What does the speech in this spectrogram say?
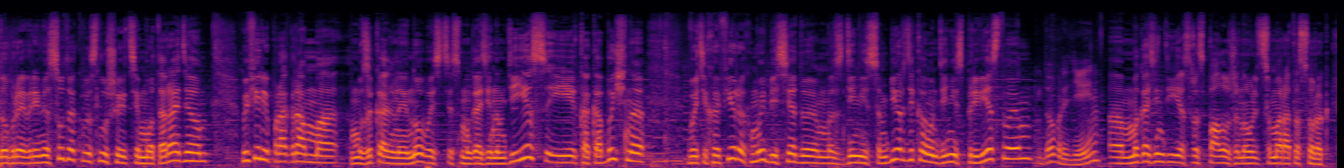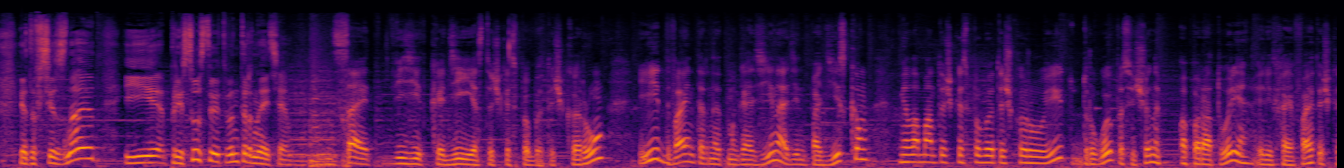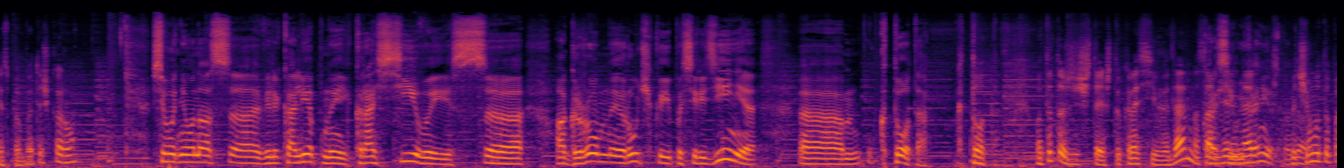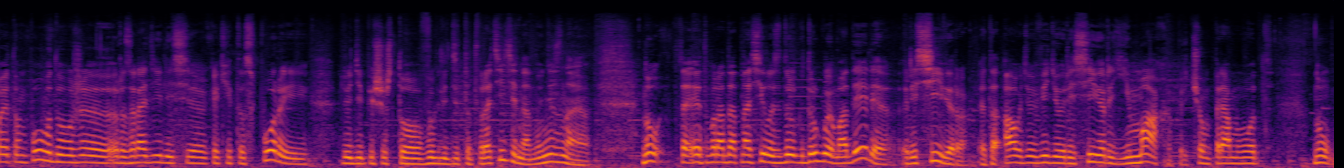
Доброе время суток, вы слушаете Моторадио. В эфире программа «Музыкальные новости» с магазином Диес. И, как обычно, в этих эфирах мы беседуем с Денисом Бердиковым. Денис, приветствуем. Добрый день. А, магазин Диес расположен на улице Марата 40. Это все знают и присутствует в интернете. Сайт визитка dies.spb.ru и два интернет-магазина. Один по дискам meloman.spb.ru и другой посвященный аппаратуре elitehifi.spb.ru. Сегодня у нас э, великолепный, красивый, с э, огромной ручкой посередине э, кто-то. Кто-то. Вот ты тоже считаешь, что красивый, да? На самом красивый, деле, конечно, почему-то да. по этому поводу уже разродились какие-то споры, и люди пишут, что выглядит отвратительно, но не знаю. Ну, это, правда, относилось к другой модели ресивера. Это аудио-видео ресивер Yamaha, причем прямо вот, ну,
